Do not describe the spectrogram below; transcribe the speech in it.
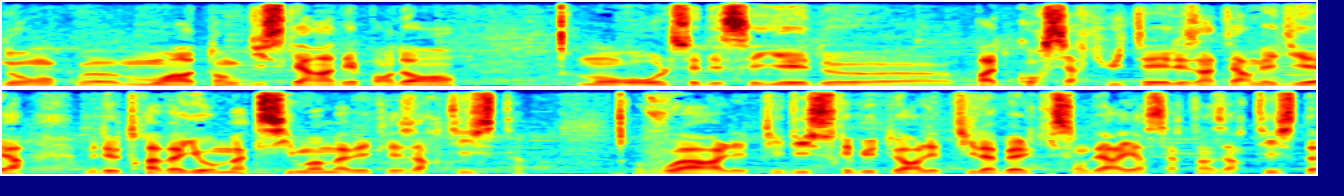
Donc moi, en tant que disquaire indépendant, mon rôle c'est d'essayer de pas de court-circuiter les intermédiaires, mais de travailler au maximum avec les artistes, voir les petits distributeurs, les petits labels qui sont derrière certains artistes,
